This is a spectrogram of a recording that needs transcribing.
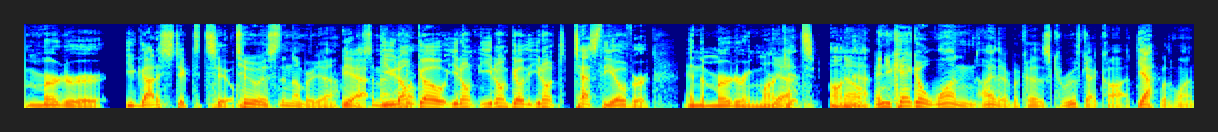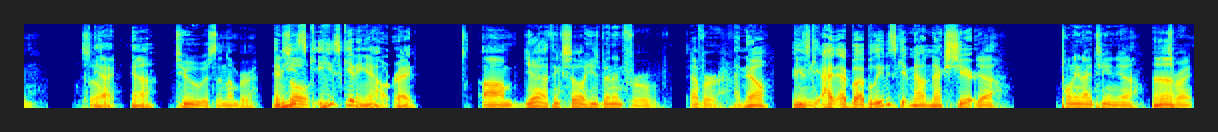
murderer, you got to stick to two. Two is the number. Yeah. Yeah, That's the ma- you don't go you don't you don't go you don't test the over in the murdering market on no. that. And you can't go one either because Carruth got caught. Yeah. With one. So Yeah, yeah, two is the number. and So- he's he's getting out, right? Um. Yeah, I think so. He's been in forever. I know. He's. I, I believe he's getting out next year. Yeah. 2019. Yeah. That's Uh, right.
